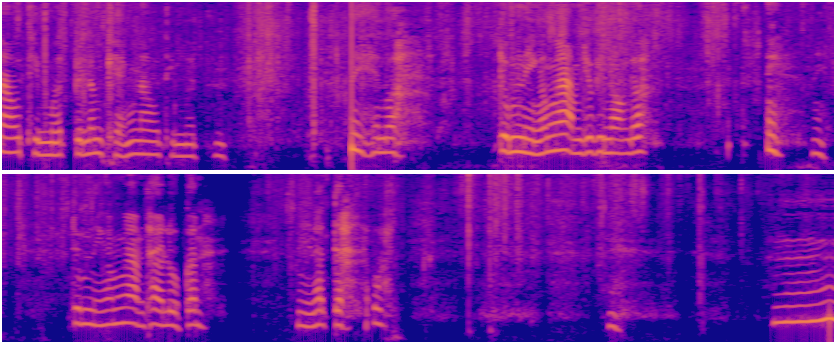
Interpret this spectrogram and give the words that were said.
เน่าถิ่มหมดเป็นน้ำแข็งเน่าถิ่มหมดนี่เห็นว่าจุ่มหนีงามๆอยู่พี่น้องเด้อนี่นี่จุ่มหนีงามๆถ่ายรูปกัน นี่นะจ๊ะโอ้ยอืม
